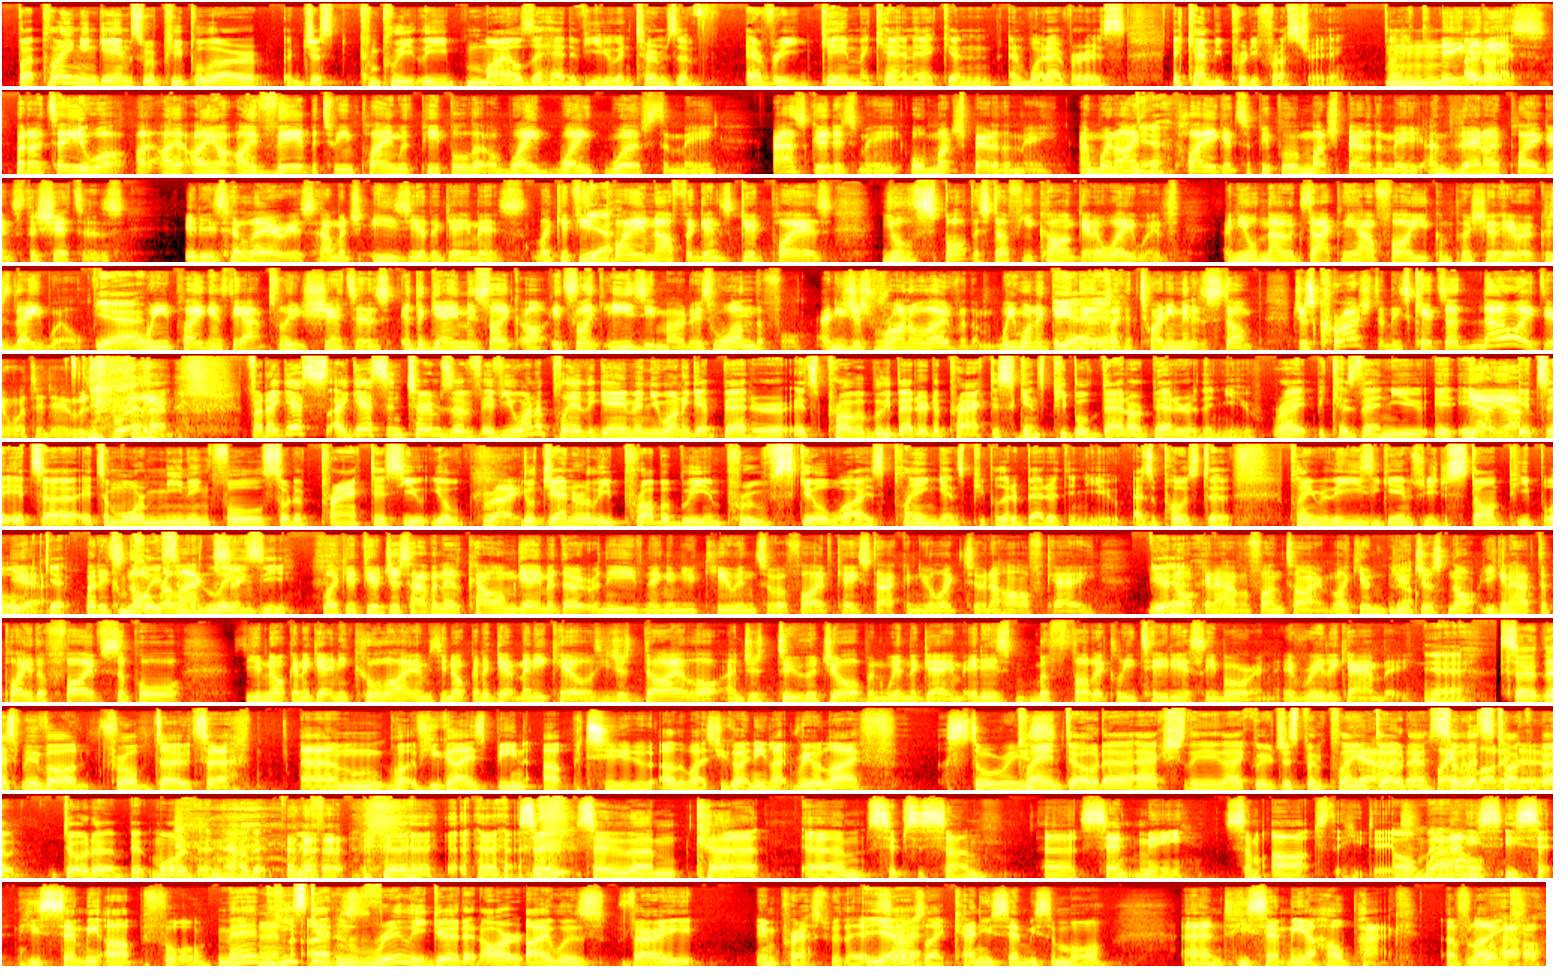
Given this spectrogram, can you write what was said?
But playing in games where people are just completely miles ahead of you in terms of every game mechanic and and whatever is it can be pretty frustrating. Like mm. It, I it don't- But I tell you what, I, I, I, I veer between playing with people that are way, way worse than me, as good as me, or much better than me. And when I Yeah. play against the people who are much better than me, and then I play against the shitters, it is hilarious how much easier the game is. Like, if you Yeah. play enough against good players, you'll spot the stuff you can't get away with. And you'll know exactly how far you can push your hero because they will. Yeah. But when you play against the absolute shitters, the game is like oh, it's like easy mode. It's wonderful, and you just run all over them. We won a game Yeah, that was yeah. like a 20 minute stomp. Just crushed them. These kids had no idea what to do. It was brilliant. But I guess I guess in terms of if you want to play the game and you want to get better, it's probably better to practice against people that are better than you, right? Because then you it, it- Yeah, yeah. it's a it's a it's a more meaningful sort of practice. You you'll Right. you'll generally probably improve skill wise playing against people that are better than you, as opposed to playing really easy games where you just stomp people, yeah. get But it's not complacent relaxing. and lazy. Like if you're just having a calm game of Dota in the evening and you queue into a 5k stack and you're like two and a half k, you're Yeah. not going to have a fun time. Like you're you're No. just not. You're going to have to play the five support. You're not going to get any cool items. You're not going to get many kills. You just die a lot and just do the job and win the game. It is methodically tediously boring. It really can be. Yeah. So let's move on from Dota. Um, what have you guys been up to? Otherwise, you got any like real life stories? Playing Dota, actually, like we've just been playing Yeah, Dota. been so playing a let's talk Dota. about Dota a bit more than now that we've So, so um, Kurt, um, Sips' son, uh, sent me some art that he did. Oh, man. And Wow. he's, he sent he sent me art before. Man, and he's getting was- really good at art. I was very impressed with it. So I was like, "Can you send me some more?" And he sent me a whole pack of like wow.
